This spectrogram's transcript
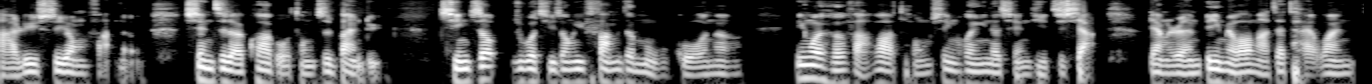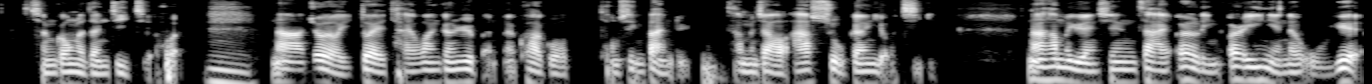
法律适用法》呢，限制了跨国同志伴侣，其中如果其中一方的母国呢，因为合法化同性婚姻的前提之下，两人并没有办法在台湾成功的登记结婚，嗯那就有一对台湾跟日本的跨国同性伴侣，他们叫阿树跟友吉。那他们原先在二零二一年的五月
